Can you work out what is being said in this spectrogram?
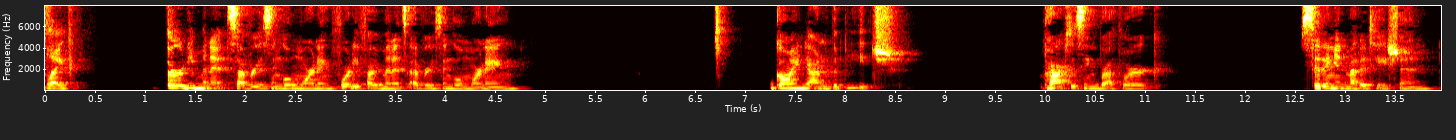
like 30 minutes every single morning, 45 minutes every single morning, going down to the beach, practicing breath work, sitting in meditation,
